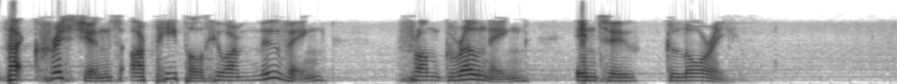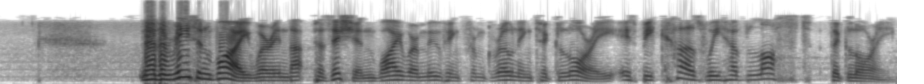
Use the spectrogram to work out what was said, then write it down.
that Christians are people who are moving from groaning into glory. Now, the reason why we're in that position, why we're moving from groaning to glory, is because we have lost the glory.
